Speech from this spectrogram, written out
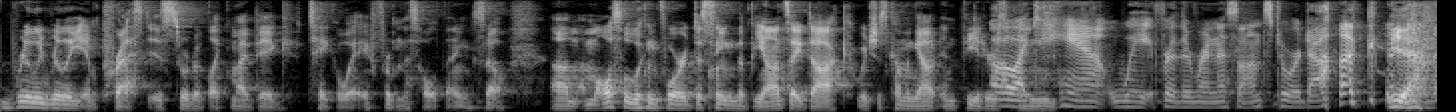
really really impressed is sort of like my big takeaway from this whole thing. So um, I'm also looking forward to seeing the Beyonce doc, which is coming out in theaters. oh i can't wait for the renaissance tour doc yeah.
